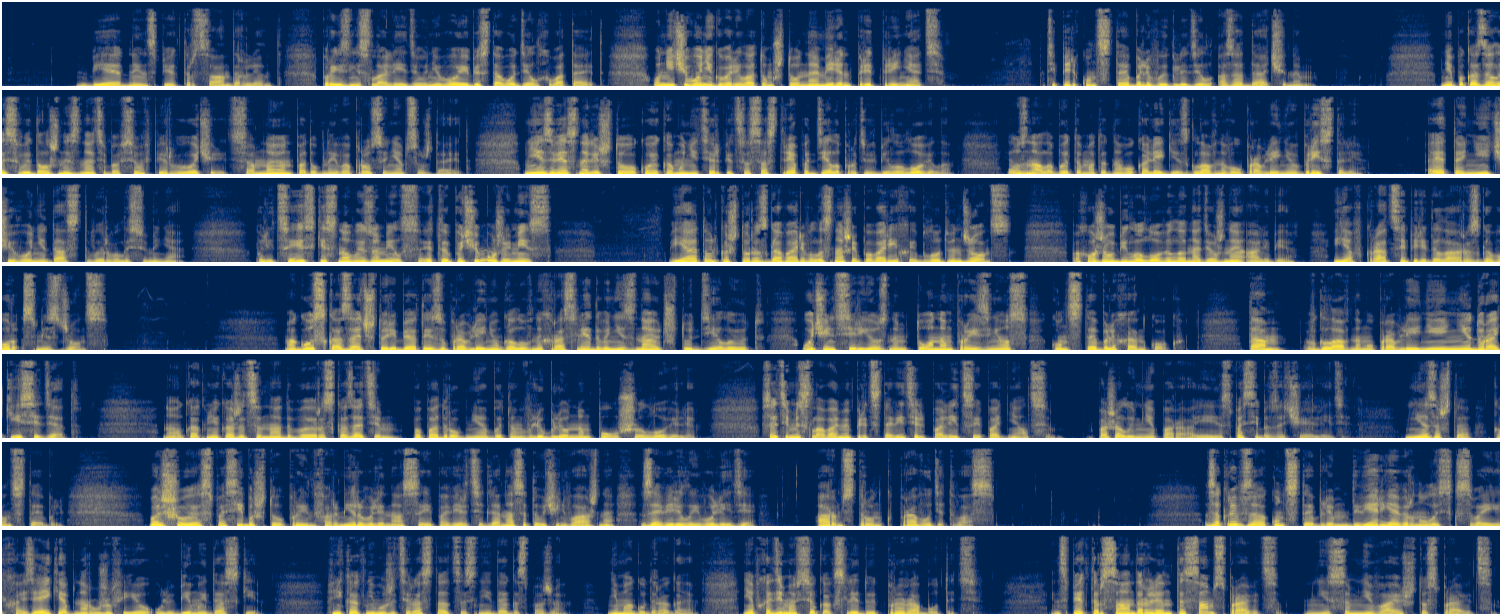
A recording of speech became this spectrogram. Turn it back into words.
«Бедный инспектор Сандерленд», — произнесла леди, — «у него и без того дел хватает. Он ничего не говорил о том, что намерен предпринять». Теперь констебль выглядел озадаченным. Мне показалось, вы должны знать обо всем в первую очередь. Со мной он подобные вопросы не обсуждает. Мне известно лишь, что кое-кому не терпится состряпать дело против Билла Ловила. Я узнал об этом от одного коллеги из главного управления в Бристоле. «Это ничего не даст», — вырвалось у меня. Полицейский снова изумился. «Это почему же, мисс?» «Я только что разговаривала с нашей поварихой, Блодвин Джонс. Похоже, у Билла Ловила надежное алиби и я вкратце передала разговор с мисс Джонс. «Могу сказать, что ребята из Управления уголовных расследований знают, что делают», — очень серьезным тоном произнес констебль Хэнкок. «Там, в главном управлении, не дураки сидят. Но, как мне кажется, надо бы рассказать им поподробнее об этом влюбленном по уши Ловеле». С этими словами представитель полиции поднялся. Пожалуй, мне пора, и спасибо за чай, леди». «Не за что, констебль. Большое спасибо, что проинформировали нас, и, поверьте, для нас это очень важно», — заверила его леди. «Армстронг проводит вас». Закрыв за констеблем дверь, я вернулась к своей хозяйке, обнаружив ее у любимой доски. «Никак не можете расстаться с ней, да, госпожа?» «Не могу, дорогая. Необходимо все как следует проработать». Инспектор Сандерленд и сам справится. Не сомневаюсь, что справится.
